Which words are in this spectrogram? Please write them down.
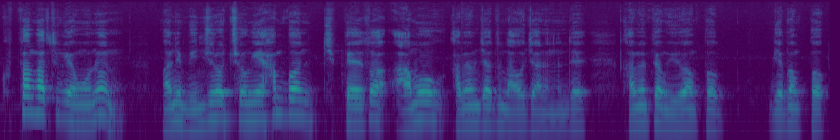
쿠팡 같은 경우는 만약 민주노총이 한 번 집회에서 아무 감염자도 나오지 않았는데 감염병 위반법 예방법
